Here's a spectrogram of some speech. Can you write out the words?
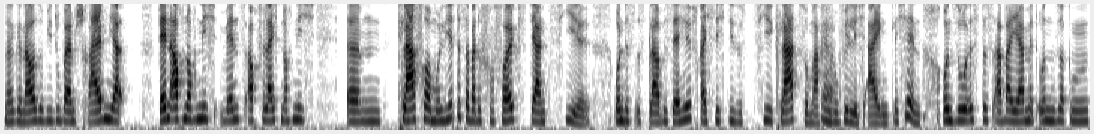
ne? Genauso wie du beim Schreiben ja, wenn auch noch nicht, wenn es auch vielleicht noch nicht ähm, klar formuliert ist, aber du verfolgst ja ein Ziel. Und es ist, glaube ich, sehr hilfreich, sich dieses Ziel klar zu machen, ja. wo will ich eigentlich hin. Und so ist es aber ja mit unseren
